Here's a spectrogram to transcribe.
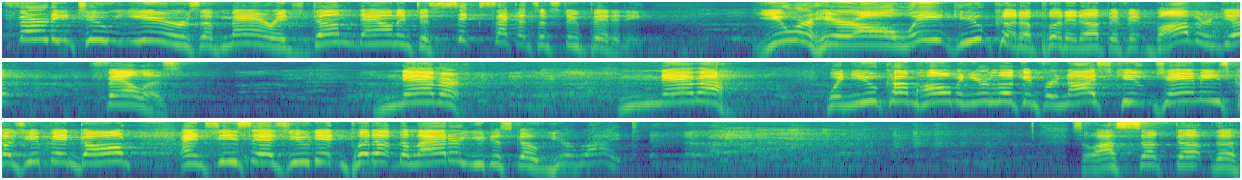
32 years of marriage dumbed down into six seconds of stupidity. You were here all week. You could have put it up if it bothered you. Fellas, Never. Never. When you come home and you're looking for nice, cute jammies because you've been gone, and she says you didn't put up the ladder, you just go, You're right. So I sucked up the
